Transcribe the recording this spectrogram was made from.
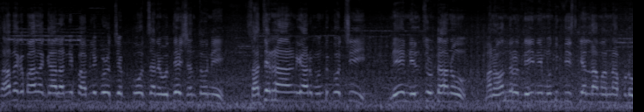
సాధక బాధకాలన్నీ పబ్లిక్ కూడా చెప్పుకోవచ్చు అనే ఉద్దేశంతో సత్యనారాయణ గారు ముందుకొచ్చి నేను నిల్చుంటాను. మనం అందరం దీన్ని ముందుకు తీసుకెళ్దామన్నప్పుడు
